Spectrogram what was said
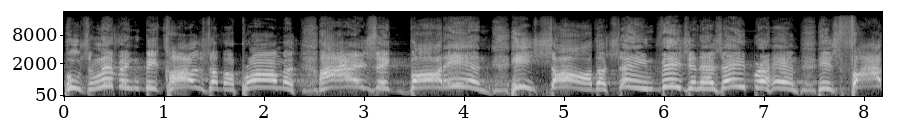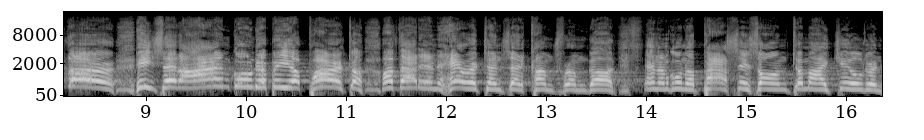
who's living because of a promise. Isaac bought in. He saw the same vision as Abraham, his father. He said, I'm going to be a part of that inheritance that comes from God, and I'm going to pass this on to my children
